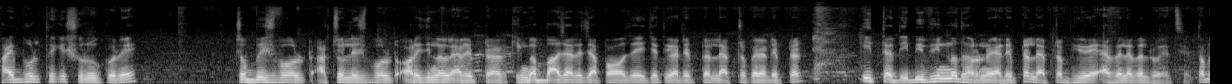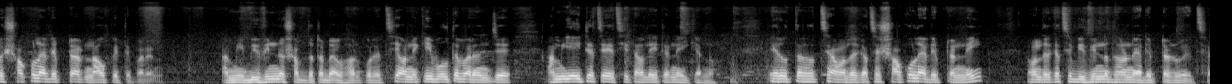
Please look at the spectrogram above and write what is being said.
ফাইভ ভোল্ট থেকে শুরু করে চব্বিশ ভোল্ট, আটচল্লিশ ভোল্ট অরিজিনাল অ্যাডাপ্টার কিংবা বাজারে যা পাওয়া যায় এই জাতীয় অ্যাডাপ্টার ল্যাপটপের অ্যাডাপ্টার ইত্যাদি বিভিন্ন ধরনের অ্যাডাপ্টার ল্যাপটপ ভিউয়ে অ্যাভেলেবেল রয়েছে। তবে সকল অ্যাডাপ্টার নাও পেতে পারেন। আমি বিভিন্ন শব্দটা ব্যবহার করেছি। অনেকেই বলতে পারেন যে, আমি এইটা চেয়েছি, তাহলে এটা নেই কেন? এর উত্তর হচ্ছে আমাদের কাছে সকল অ্যাডাপ্টার নেই। আমাদের কাছে বিভিন্ন ধরনের অ্যাডাপ্টার রয়েছে।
